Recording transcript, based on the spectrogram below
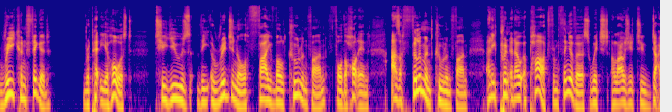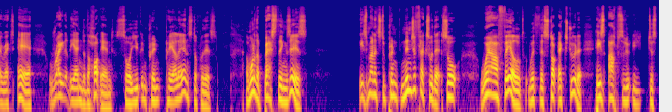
reconfigured Repetier Host to use the original 5 volt coolant fan for the hot end as a filament coolant fan and he printed out a part from Thingiverse which allows you to direct air right at the end of the hot end so you can print PLA and stuff with this. And one of the best things is he's managed to print NinjaFlex with it. So where I failed with the stock extruder, he's absolutely just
